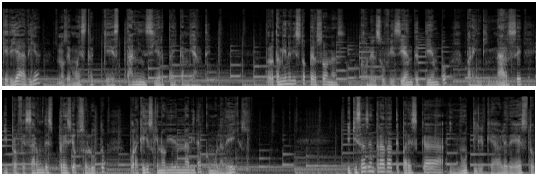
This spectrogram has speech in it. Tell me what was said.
que día a día nos demuestra que es tan incierta y cambiante. Pero también he visto a personas con el suficiente tiempo para indignarse y profesar un desprecio absoluto por aquellos que no viven una vida como la de ellos. Y quizás de entrada te parezca inútil que hable de esto,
